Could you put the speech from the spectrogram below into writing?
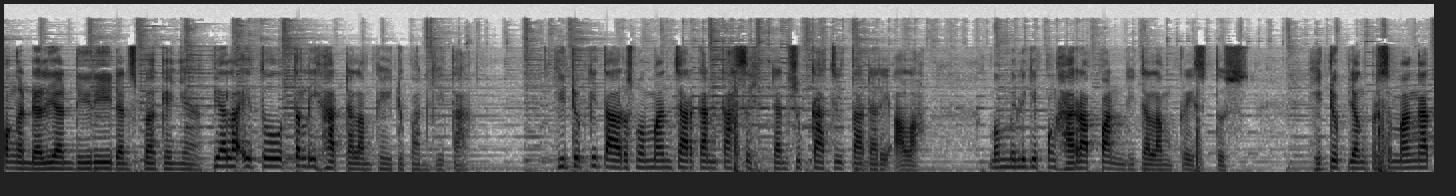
pengendalian diri dan sebagainya. Biarlah itu terlihat dalam kehidupan kita. Hidup kita harus memancarkan kasih dan sukacita dari Allah, memiliki pengharapan di dalam Kristus hidup yang bersemangat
